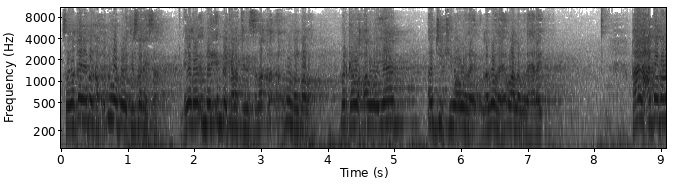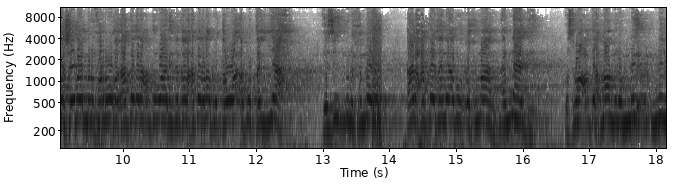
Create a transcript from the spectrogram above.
Sadaqadii marka xubin walba way tirsanaysaa iyadoo inbay in kala tiri xubin walbaba. Marka waxaa weeyaan ajirkii waa waa la wada helay. Qala xaddaana shaybaan bnu faruuq xaddaana cabdulwaariin qala xaddaana abu xumayr qala xaddaanii abu cuثmaan annahdi wasma cabdiraxmaan bnu mil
